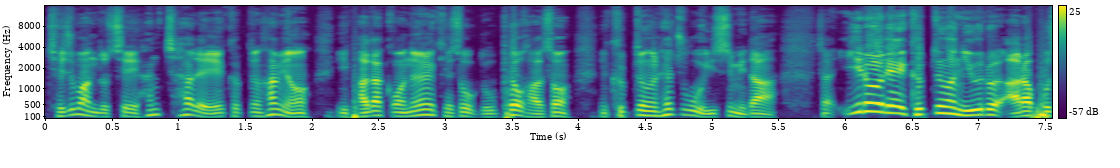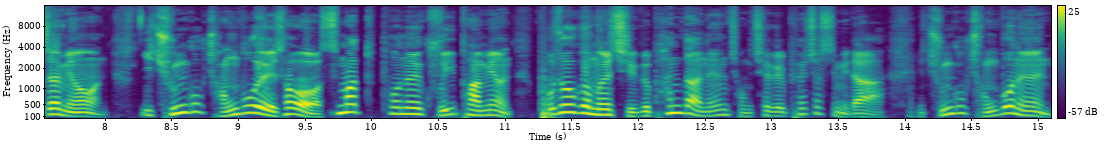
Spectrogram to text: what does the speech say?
제주 반도체 한 차례 급등하며 이 바닥권을 계속 높여가서 급등을 해주고 있습니다. 자, 1월에 급등한 이유를 알아보자면 이 중국 정부에서 스마트폰을 구입하면 보조금을 지급한다는 정책을 펼쳤습니다. 이 중국 정부는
